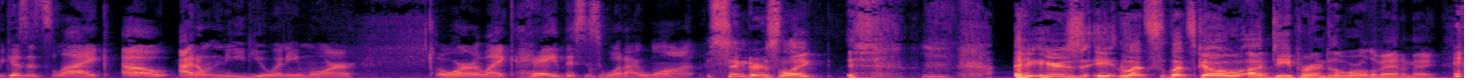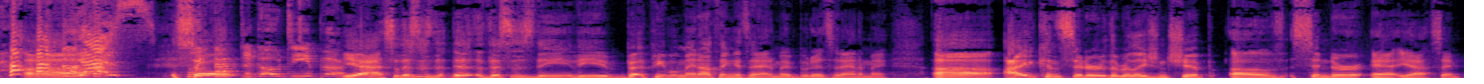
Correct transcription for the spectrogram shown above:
because it's like, oh, I don't need you anymore. Or like, hey, this is what I want. Cinder's like here's let's let's go uh, deeper into the world of anime. yes! So we have to go deeper. yeah, so this is the, the this is the the but people may not think it's an anime, but it's an anime. Uh, I consider the relationship of Cinder, and, yeah, same.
